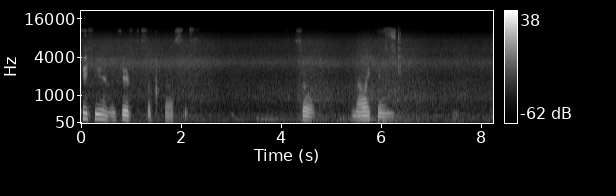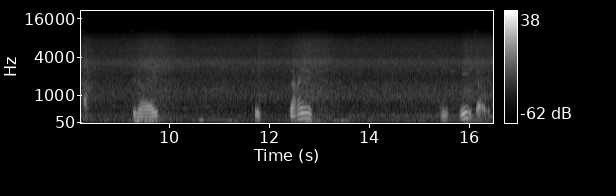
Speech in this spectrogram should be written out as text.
Okay, here we have subclasses. So now I can derive a direct and indirect subclasses.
